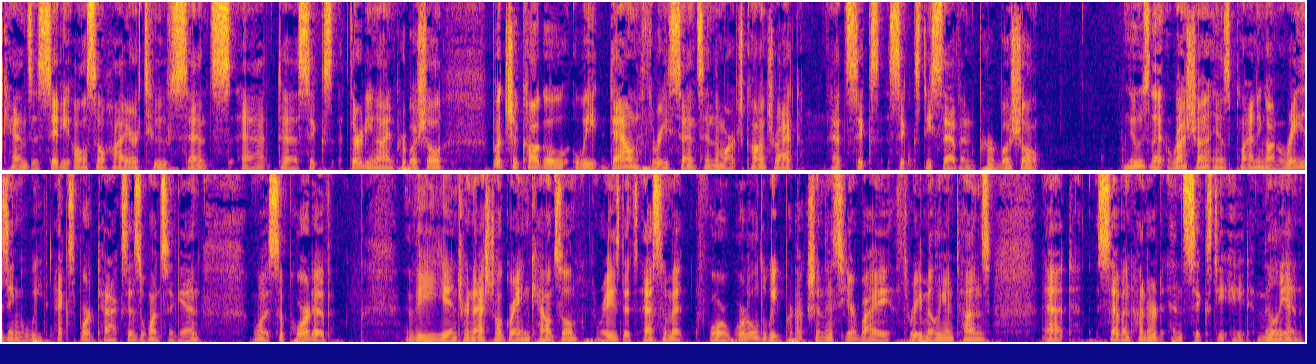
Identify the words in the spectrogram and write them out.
Kansas City also higher, two cents at uh, 6.39 per bushel. But Chicago wheat down three cents in the March contract at 6.67 per bushel. News that Russia is planning on raising wheat export taxes once again was supportive. The International Grain Council raised its estimate for world wheat production this year by 3 million tons at 768 million.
